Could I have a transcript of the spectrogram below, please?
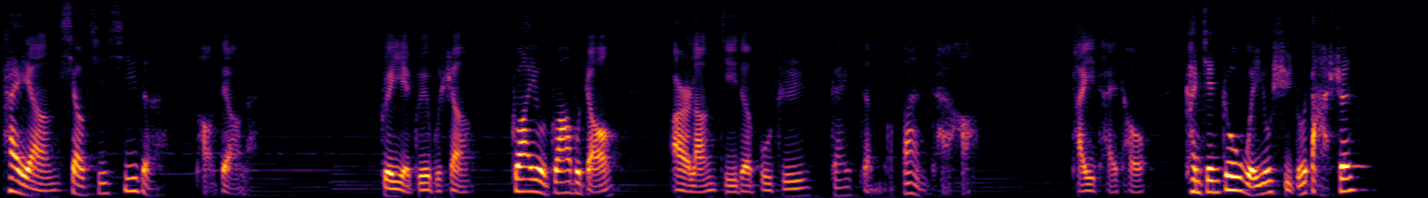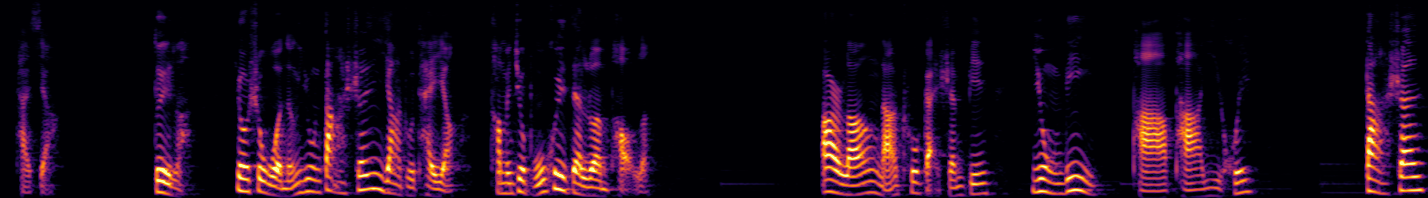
太阳笑嘻嘻的跑掉了。追也追不上，抓又抓不着，二郎急得不知该怎么办才好。他一抬头，看见周围有许多大山，他想：对了，要是我能用大山压住太阳，他们就不会再乱跑了。二郎拿出赶山鞭，用力啪啪一挥，大山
